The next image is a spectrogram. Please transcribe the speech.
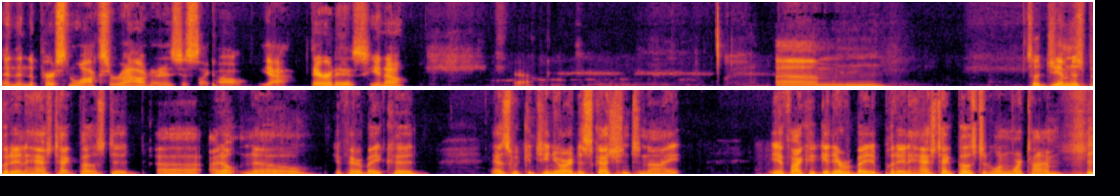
and then the person walks around, and it's just like, oh yeah, there it is, you know. Yeah. Um. So Jim just put in a hashtag posted. Uh, I don't know if everybody could as we continue our discussion tonight, if I could get everybody to put in hashtag posted one more time.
